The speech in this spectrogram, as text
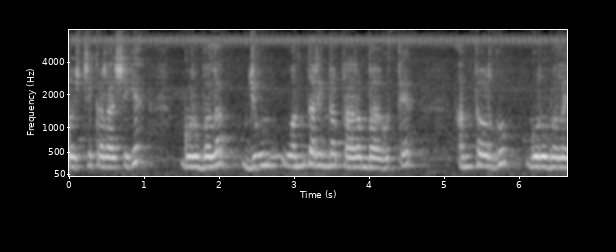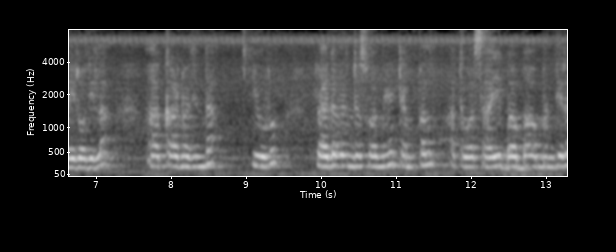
ವೃಶ್ಚಿಕ ರಾಶಿಗೆ ಗುರುಬಲ ಜೂನ್ ಒಂದರಿಂದ ಪ್ರಾರಂಭ ಆಗುತ್ತೆ. ಅಂಥವ್ರಿಗೂ ಗುರುಬಲ ಇರೋದಿಲ್ಲ. ಆ ಕಾರಣದಿಂದ ಇವರು ರಾಘವೇಂದ್ರ ಸ್ವಾಮಿ ಟೆಂಪಲ್ ಅಥವಾ ಸಾಯಿಬಾಬಾ ಮಂದಿರ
